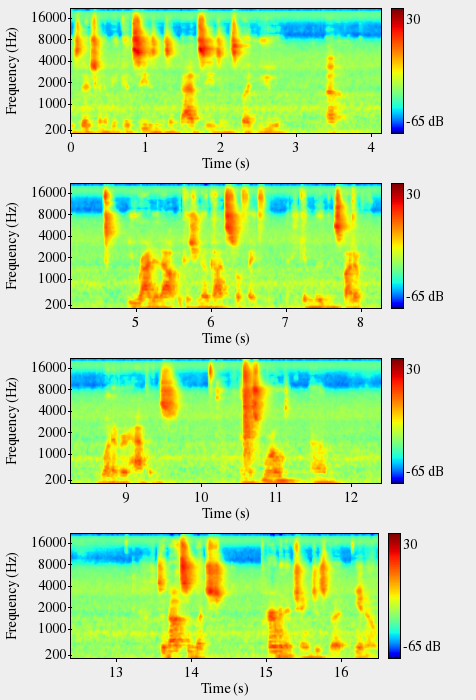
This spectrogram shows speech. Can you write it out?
is there's going to be good seasons and bad seasons, but you uh, you ride it out because you know God's still faithful and He can move in spite of whatever happens in this world. Um, so not so much permanent changes, but you know,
